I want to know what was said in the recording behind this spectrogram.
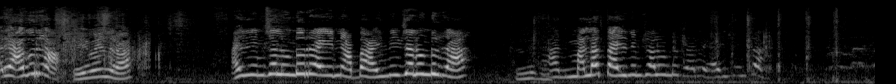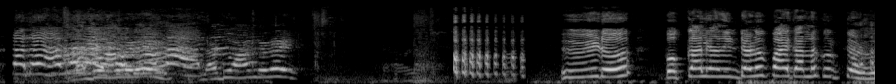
అరే ఆగుర్రా. ఏమైందిరా? ఐదు నిమిషాలు ఉండుర్రా అబ్బా ఐదు నిమిషాలు ఉండుర్రా. మళ్ళా ఐదు నిమిషాలు అరే, ఐదు నిమిషాలు. వీడు బొక్కాలుగా తింటాడు పై కళ్ళ కురుకుతాడు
